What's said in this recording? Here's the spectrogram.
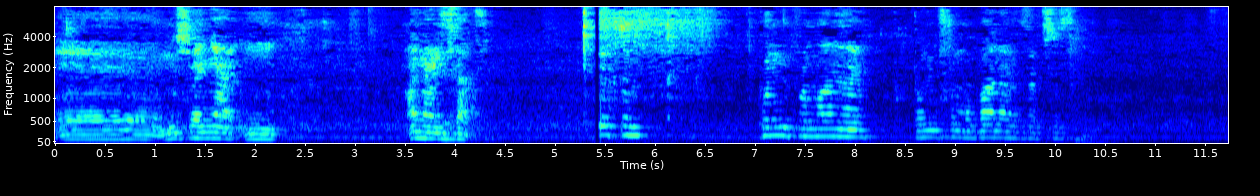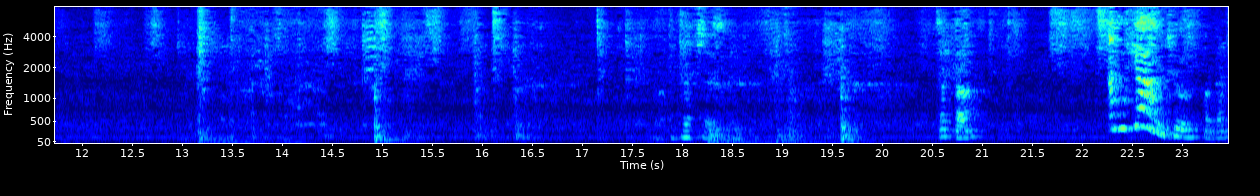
e, myślenia i analizacji. Jestem poinformowany, poinformowany za wszystko. Za wszystko. Co to? A musiałem cię Pokaż.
